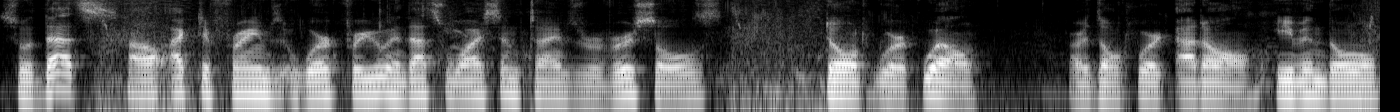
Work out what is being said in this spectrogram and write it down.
So that's how active frames work for you, and that's why sometimes reversals don't work well or don't work at all. Even though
